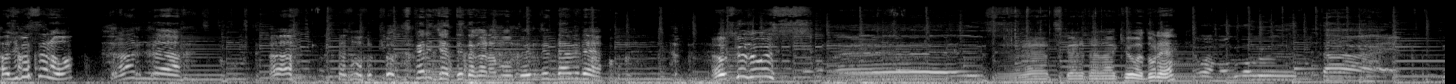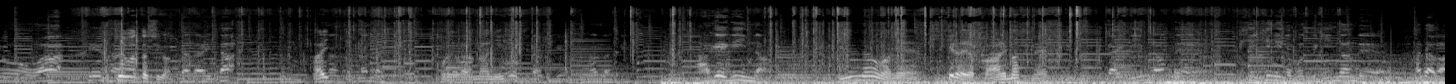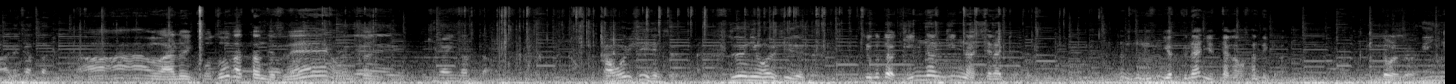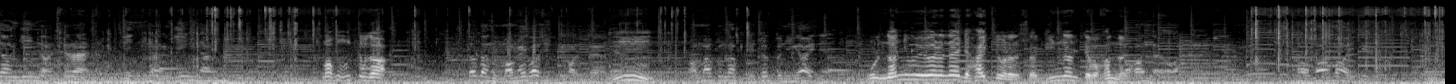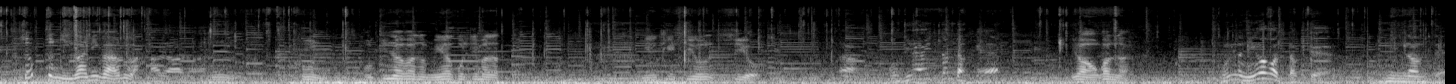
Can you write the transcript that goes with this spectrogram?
始まったの？なんだ。あもう今日疲れちゃってたからもう全然ダメだよ。あお疲れ様です。えーあー疲れたな。今日はどれ？今日はもぐもぐタイム。今日はケイさん手渡しが。いただいた。はい。ななんだっけ？これは何？どうしたっけ？なんだっけ？揚げ銀杏。銀杏はねキキラやっぱありますね。一回銀杏で木木に登って銀杏で肌が荒れちゃったっていうかああ悪い小僧だったんですね。そ本当に。嫌いになった。あ美味しいです普通に美味しいです。ということは銀杏銀杏してないってこと？よく何言ったかわかんないけど。どれどれ？銀杏銀杏してない。銀杏銀杏。あ本当だ。ただの豆菓子って感じだようね、ん。甘くなくてちょっと苦いね。俺何も言われないで入っておられたら銀なんて分かんない。わかんないわかんない。あまあまあいけるちょっと苦みがあるわ。あるあるある。うん、うん、沖縄の宮古島だった雪塩塩。あ沖縄行ったんだっけ？いや分かんない。こんな苦かったっけ？銀なんて。う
